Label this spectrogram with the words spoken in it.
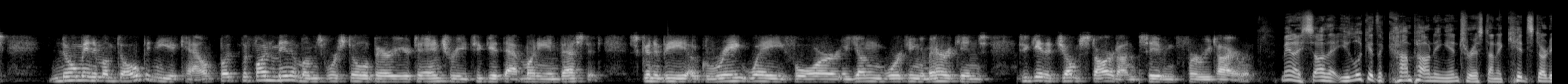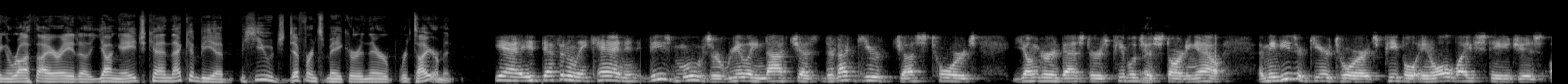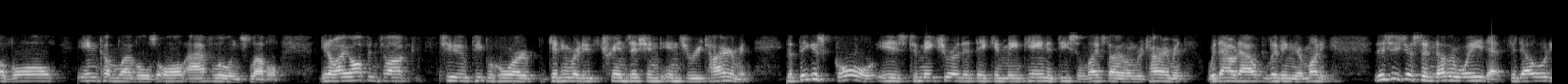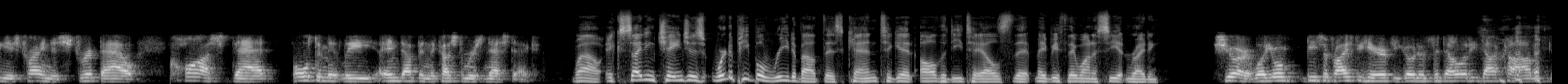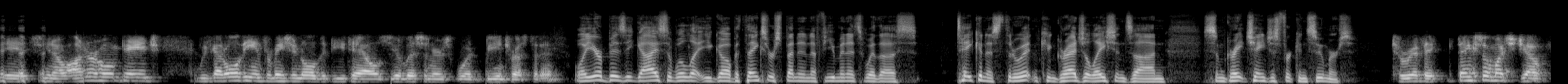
no minimum to open the account, but the fund minimums were still a barrier to entry to get that money invested. It's going to be a great way for young working Americans to get a jump start on saving for retirement. Man, I saw that. You look at the compounding interest on a kid starting a Roth IRA at a young age, Ken, that can be a huge difference maker in their retirement. Yeah, it definitely can. And these moves are really not just, they're not geared just towards younger investors, people just starting out I mean, these are geared towards people in all life stages of all income levels, all affluence level. You know, I often talk to people who are getting ready to transition into retirement. The biggest goal is to make sure that they can maintain a decent lifestyle in retirement without outliving their money. This is just another way that Fidelity is trying to strip out costs that ultimately end up in the customer's nest egg. Wow, exciting changes. Where do people read about this, Ken, to get all the details that maybe if they want to see it in writing? Sure. Well, you won't be surprised to hear if you go to fidelity.com. it's, you know, on our homepage. We've got all the information, all the details your listeners would be interested in. Well, you're a busy guy, so we'll let you go. But thanks for spending a few minutes with us, taking us through it, and congratulations on some great changes for consumers. Terrific. Thanks so much, Joe.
